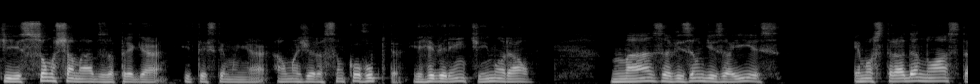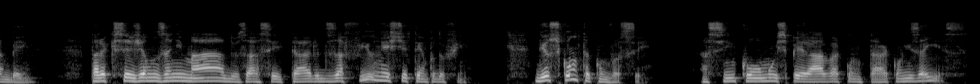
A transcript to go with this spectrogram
que somos chamados a pregar e testemunhar a uma geração corrupta, irreverente, imoral. Mas a visão de Isaías é mostrada a nós também, para que sejamos animados a aceitar o desafio neste tempo do fim. Deus conta com você, assim como esperava contar com Isaías.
